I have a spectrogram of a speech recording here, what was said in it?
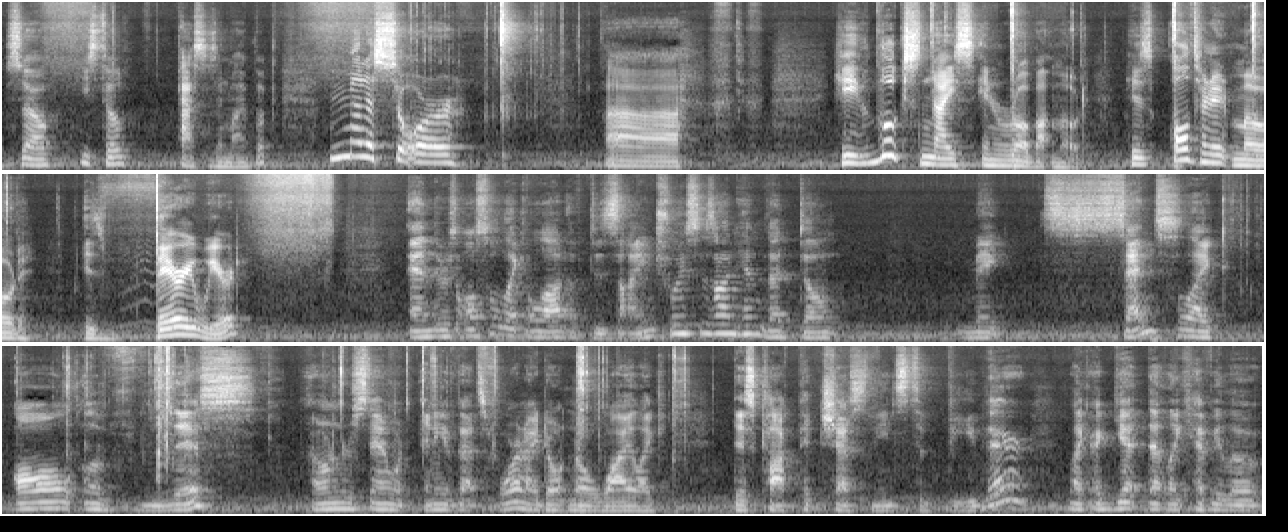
So he still passes in my book. Menasor, uh, he looks nice in robot mode. His alternate mode is very weird. And there's also like a lot of design choices on him that don't make sense. Like all of this, I don't understand what any of that's for, and I don't know why like this cockpit chest needs to be there. Like I get that like heavy load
